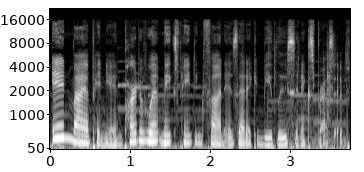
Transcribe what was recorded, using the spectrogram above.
In my opinion, part of what makes painting fun is that it can be loose and expressive.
